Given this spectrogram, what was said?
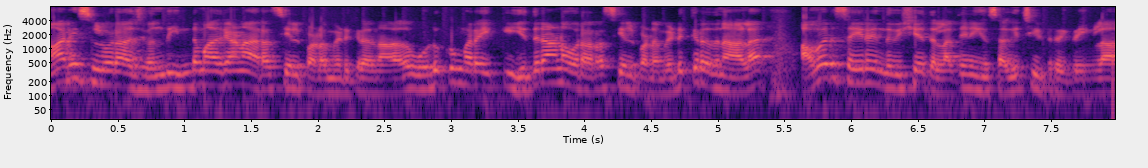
மாரி செல்வராஜ் வந்து இந்த மாதிரியான அரசியல் படம் எடுக்கிறதுனால ஒடுக்குமுறைக்கு எதிரான ஒரு அரசியல் படம் எடுக்கிறதுனால அவர் செய்யற இந்த விஷயத்தை எல்லாத்தையும் நீங்க சகிச்சுட்டு இருக்கிறீங்களா?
